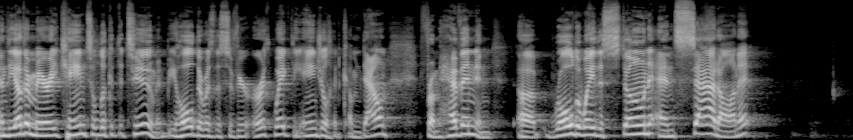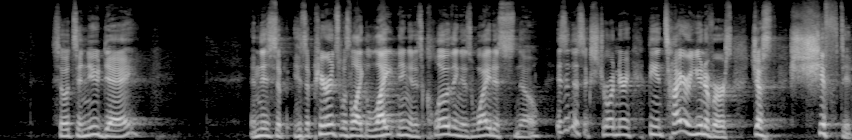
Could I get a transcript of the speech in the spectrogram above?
and the other Mary came to look at the tomb. And behold, there was the severe earthquake. The angel had come down from heaven and uh, rolled away the stone and sat on it. So it's a new day. And this, his appearance was like lightning, and his clothing as white as snow. Isn't this extraordinary? The entire universe just shifted.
